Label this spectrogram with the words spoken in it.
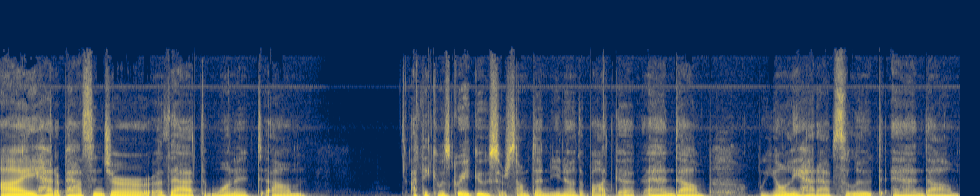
I had a passenger that wanted, um, I think it was Grey Goose or something, you know, the vodka, and um, we only had Absolut. And um,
